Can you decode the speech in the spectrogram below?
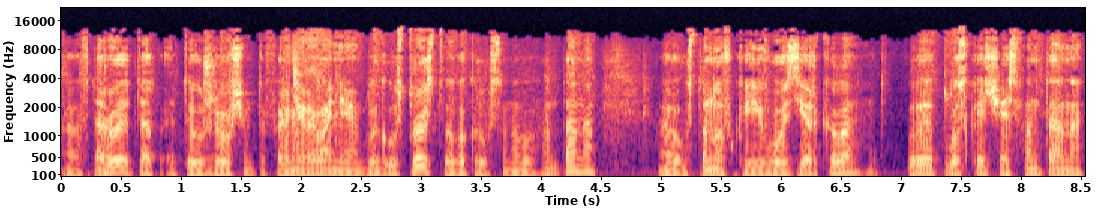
А второй этап – это уже, в общем-то, формирование благоустройства вокруг самого фонтана, э, установка его зеркала, это плоская часть фонтана,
